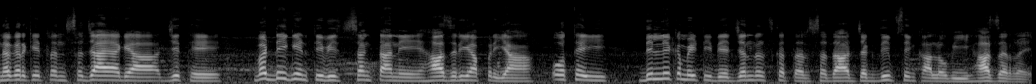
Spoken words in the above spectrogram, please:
ਨਗਰ ਕੀਰਤਨ ਸਜਾਇਆ ਗਿਆ, ਜਿੱਥੇ ਵੱਡੀ ਗਿਣਤੀ ਵਿੱਚ ਸੰਗਤਾਂ ਨੇ ਹਾਜ਼ਰੀਆਂ ਭਰੀਆਂ। ਉੱਥੇ ਹੀ ਦਿੱਲੀ ਕਮੇਟੀ ਦੇ ਜਨਰਲ ਸਕੱਤਰ ਸਰਦਾਰ ਜਗਦੀਪ ਸਿੰਘ ਕਾਲੋ ਵੀ ਹਾਜ਼ਰ ਰਹੇ।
